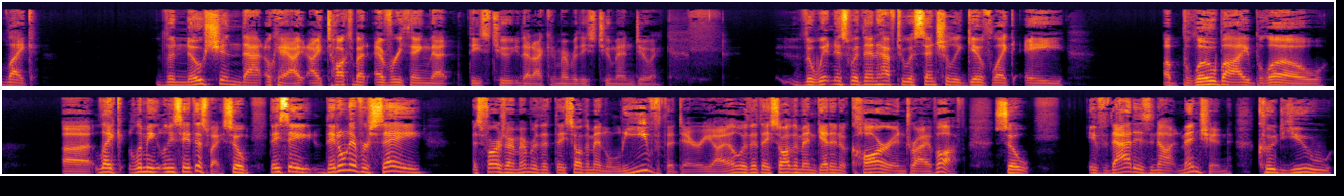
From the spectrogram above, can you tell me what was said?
like the notion that okay, I, I talked about everything that these two that I can remember these two men doing. The witness would then have to essentially give like a a blow by blow uh like let me let me say it this way. So they say they don't ever say as far as i remember that they saw the men leave the dairy aisle or that they saw the men get in a car and drive off. So if that is not mentioned could you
